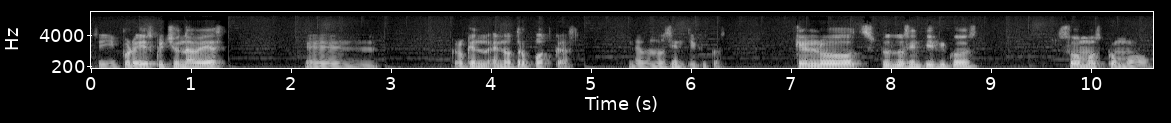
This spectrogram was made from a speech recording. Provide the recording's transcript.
Sí, por ahí escuché una vez, en- creo que en, en otro podcast de unos científicos, que los, pues, los científicos somos como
